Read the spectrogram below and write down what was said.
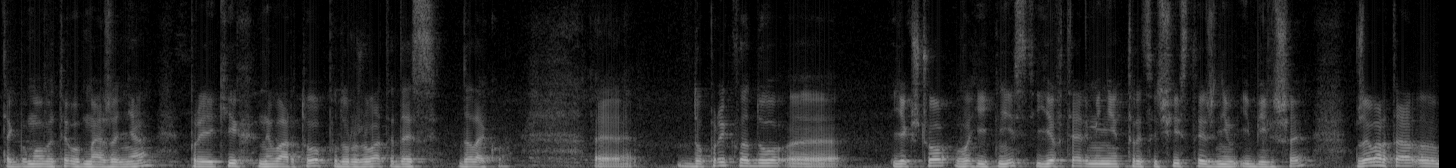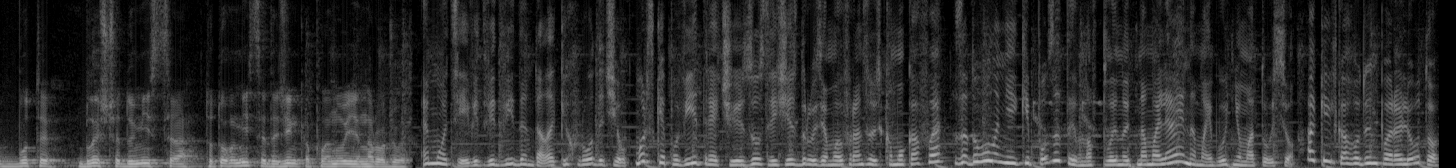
так би мовити, обмеження, при яких не варто подорожувати десь далеко. Е, До прикладу, е, якщо вагітність є в терміні 36 тижнів і більше, вже варто е, бути ближче до місця, до того місця, де жінка планує народжувати. Емоції від відвідин далеких родичів, морське повітря чи зустрічі з друзями у французькому кафе, задоволення, які позитивно вплинуть на маля і на майбутню матусю. А кілька годин перельоту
